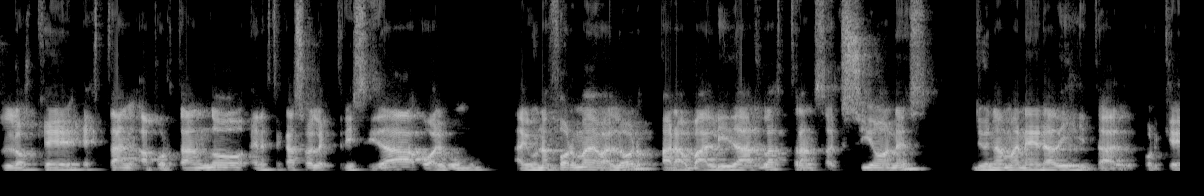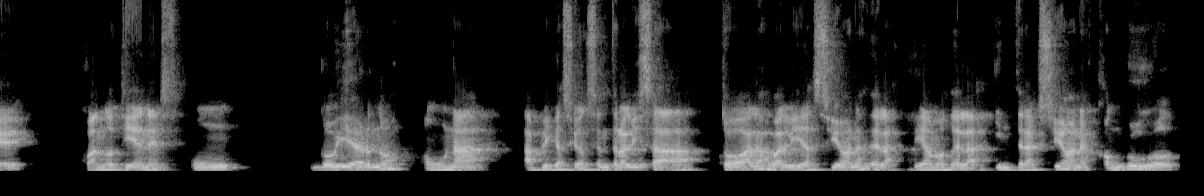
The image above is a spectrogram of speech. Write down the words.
los que están aportando, en este caso, electricidad o algún, alguna forma de valor para validar las transacciones de una manera digital, porque cuando tienes un gobierno o una aplicación centralizada, todas las validaciones de las, digamos, de las interacciones con Google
